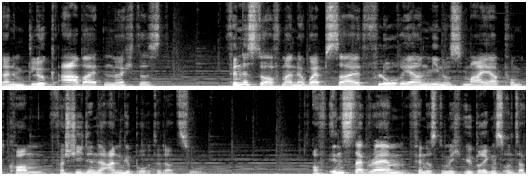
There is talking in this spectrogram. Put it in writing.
deinem Glück arbeiten möchtest, findest du auf meiner Website florian-meier.com verschiedene Angebote dazu. Auf Instagram findest du mich übrigens unter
